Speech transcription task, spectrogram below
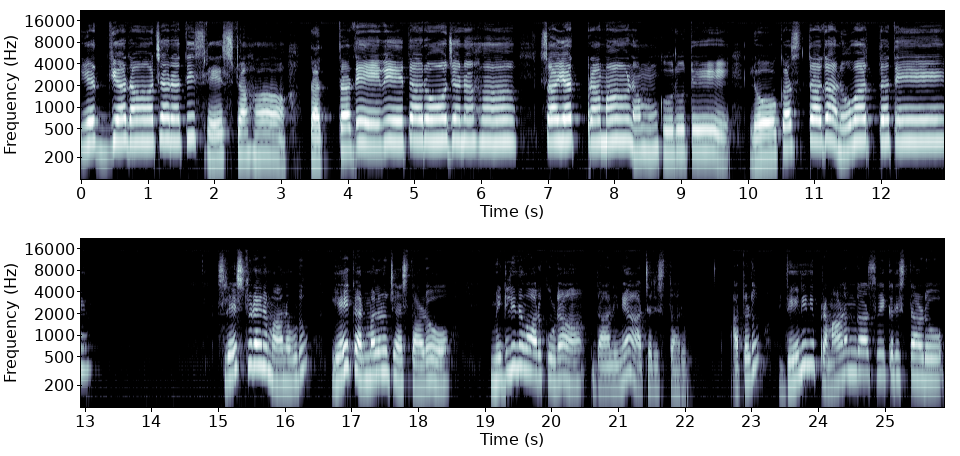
యద్యదాచరతి శ్రేష్ట తత్తదేవేతరో జన సయత్ ప్రమాణం కురుతే లోకస్తదనువర్తతే శ్రేష్ఠుడైన మానవుడు ఏ కర్మలను చేస్తాడో మిగిలిన వారు కూడా దానినే ఆచరిస్తారు. అతడు దేనిని ప్రమాణంగా స్వీకరిస్తాడో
